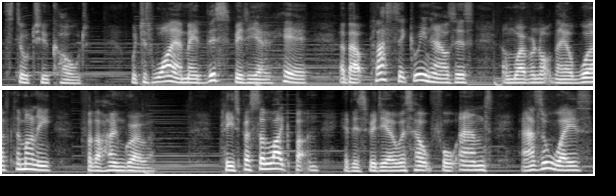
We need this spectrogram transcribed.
still too cold. Which is why I made this video here about plastic greenhouses and whether or not they are worth the money for the home grower. Please press the like button if this video was helpful and, as always,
